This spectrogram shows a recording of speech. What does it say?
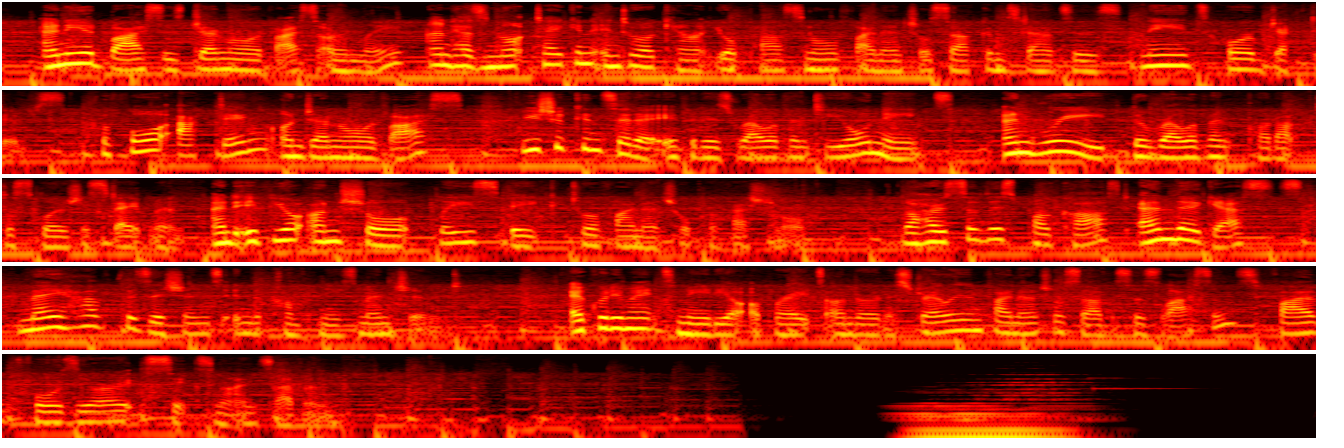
Any advice is general advice only and has not taken into account your personal financial circumstances, needs, or objectives. Before acting on general advice, you should consider if it is relevant to your needs and read the relevant product disclosure statement. And if you're unsure, please speak to a financial professional. The hosts of this podcast and their guests may have positions in the companies mentioned. Equity Mates Media operates under an Australian Financial Services Licence 540697.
